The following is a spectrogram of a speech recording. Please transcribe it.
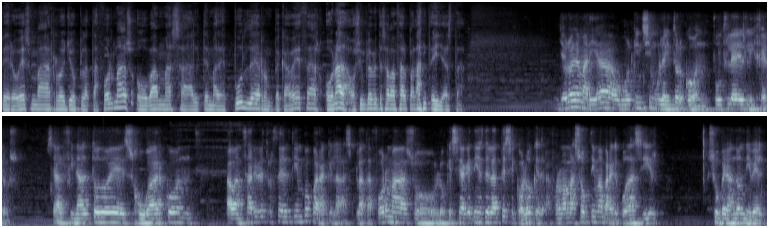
pero es más rollo plataformas o va más al tema de puzzle, rompecabezas o nada, o simplemente es avanzar para adelante y ya está. Yo lo llamaría Walking Simulator con puzzles ligeros. O sea, al final todo es jugar con avanzar y retroceder el tiempo para que las plataformas o lo que sea que tienes delante se coloque de la forma más óptima para que puedas ir superando el nivel.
